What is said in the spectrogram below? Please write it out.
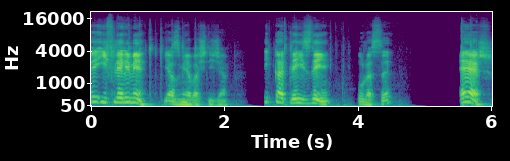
ve iflerimi yazmaya başlayacağım. Dikkatle izleyin burası. Eğer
